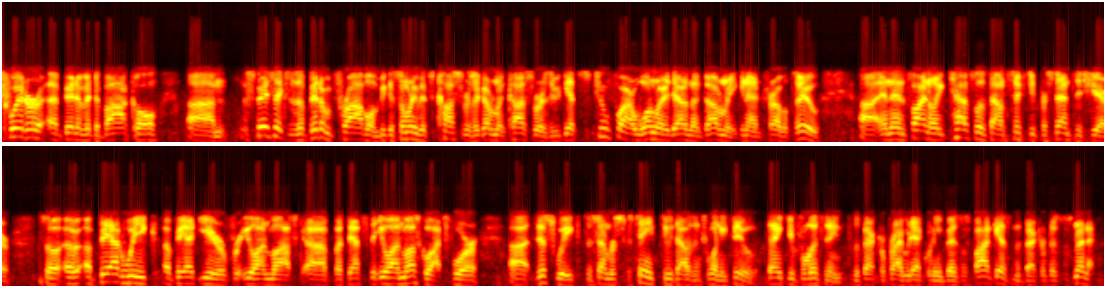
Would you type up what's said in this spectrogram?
Twitter, a bit of a debacle. Um, SpaceX is a bit of a problem because so many of its customers are government customers. If it gets too far one way or the other than the government, you can have trouble too. Uh, and then finally, Tesla's down 60% this year. So a, a, bad week, a bad year for Elon Musk. Uh, but that's the Elon Musk watch for uh, this week, December 16th, 2022. Thank you for listening to the Becker Private Equity and Business Podcast and the Becker Business Minute.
